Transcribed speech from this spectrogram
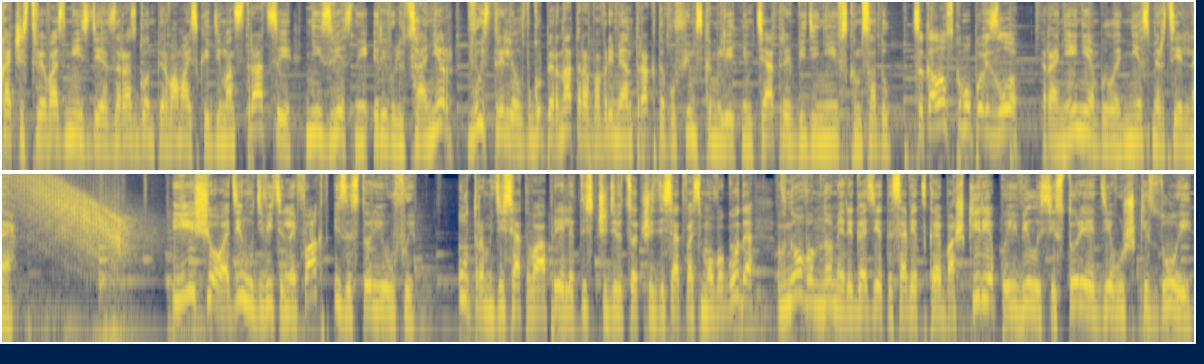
Качестве возмездия за разгон первомайской демонстрации неизвестный революционер выстрелил в губернатора во время антракта в Уфимском летнем театре в Веденеевском саду. Соколовскому повезло, ранение было не смертельное. И еще один удивительный факт из истории Уфы. Утром 10 апреля 1968 года в новом номере газеты «Советская Башкирия» появилась история девушки Зои,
